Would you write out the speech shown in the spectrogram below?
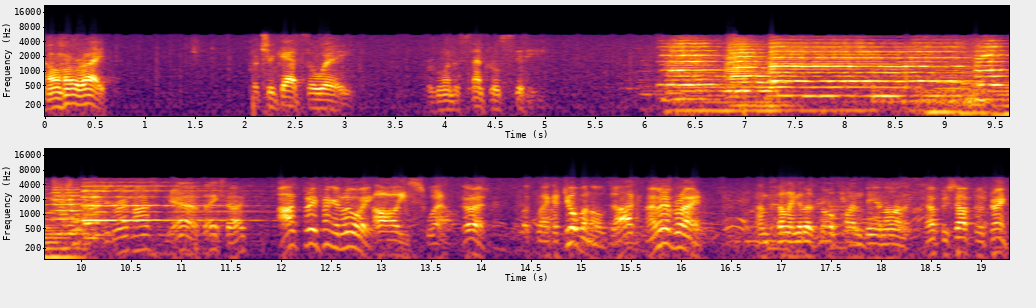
All right. Put your gats away. We're going to Central City. Thanks, Doc. How's Three-Fingered Louie? Oh, he's swell. Good. Look like a juvenile, Doc. I live right. I'm telling you, there's no fun being honest. Help yourself to a drink.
